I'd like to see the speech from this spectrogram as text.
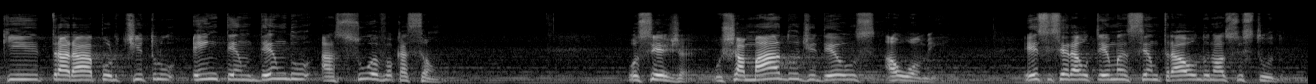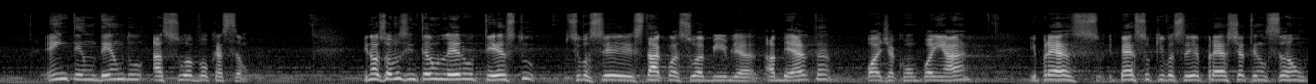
que trará por título Entendendo a Sua Vocação. Ou seja, o chamado de Deus ao homem. Esse será o tema central do nosso estudo, Entendendo a Sua Vocação. E nós vamos então ler o texto se você está com a sua Bíblia aberta, pode acompanhar e peço, peço que você preste atenção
